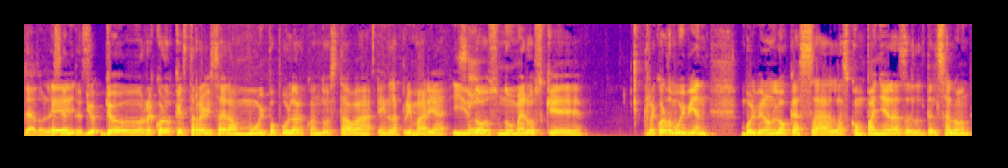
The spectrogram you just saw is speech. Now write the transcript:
De adolescentes. Eh, yo, recuerdo que esta revista era muy popular cuando estaba en la primaria y dos números que recuerdo muy bien volvieron locas a las compañeras del, del salón.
